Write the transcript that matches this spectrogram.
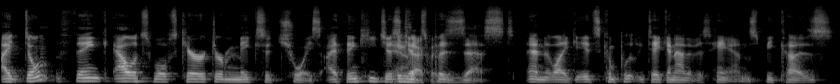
I don't think Alex Wolff's character makes a choice. I think he just exactly. gets possessed and like it's completely taken out of his hands because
